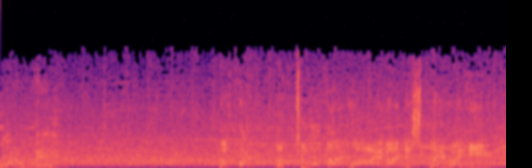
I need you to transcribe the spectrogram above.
what a win. The heart of 205 Live on display right here.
